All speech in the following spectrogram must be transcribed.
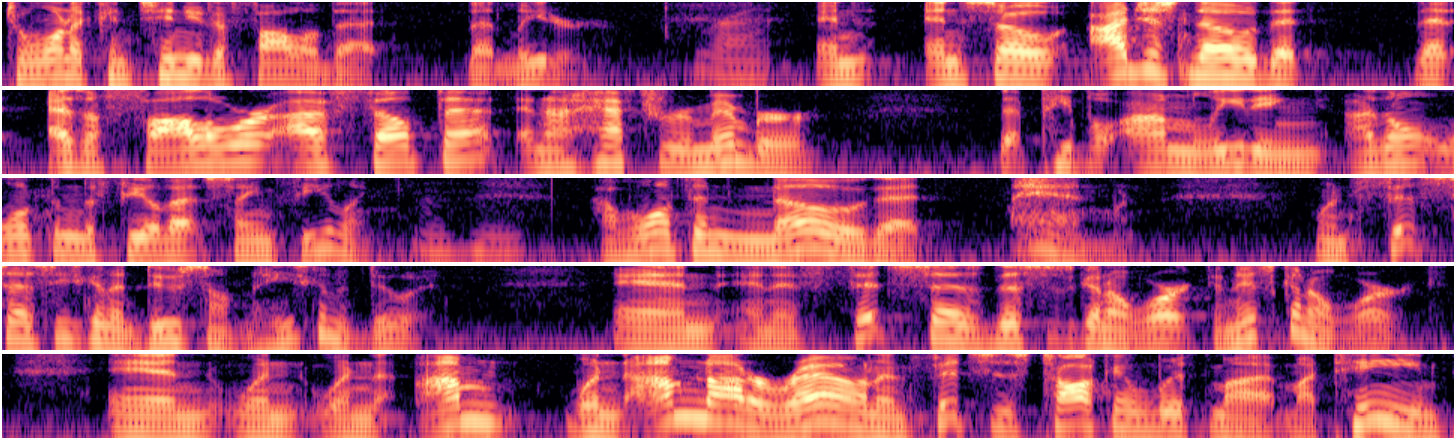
to want to continue to follow that that leader. Right. And and so I just know that that as a follower, I've felt that, and I have to remember that people I'm leading, I don't want them to feel that same feeling. Mm-hmm. I want them to know that, man, when, when Fitz says he's going to do something, he's going to do it. And, and if Fitz says this is going to work, then it's going to work. And when, when, I'm, when I'm not around and Fitz is talking with my, my team,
